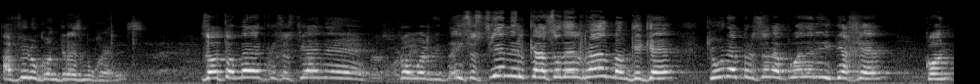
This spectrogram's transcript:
a filo con tres mujeres. Zotomet que sostiene como el y sostiene el caso del Rambam que, que, que una persona puede leitejer con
